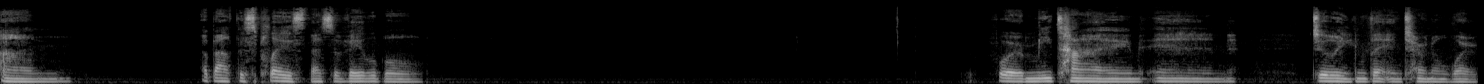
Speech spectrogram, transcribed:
um, about this place that's available for me time and doing the internal work.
